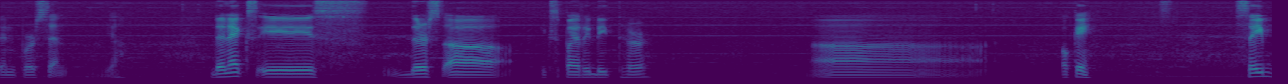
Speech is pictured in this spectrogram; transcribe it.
10% yeah. The next is there's a expiry date here uh, okay. Save.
